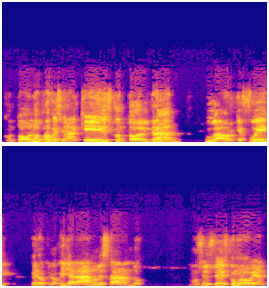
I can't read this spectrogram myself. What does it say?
Con todo lo profesional que es, con todo el gran jugador que fue, pero creo que ya la no le está dando. No sé ustedes cómo lo vean.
